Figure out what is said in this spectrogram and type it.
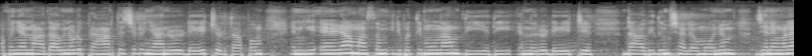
അപ്പോൾ ഞാൻ മാതാവിനോട് പ്രാർത്ഥിച്ചിട്ട് ഞാനൊരു ഡേറ്റ് എടുത്തു. അപ്പം എനിക്ക് ഏഴാം മാസം ഇരുപത്തിമൂന്നാം തീയതി എന്നൊരു ഡേറ്റ് ദാവിദും ശലോമോനും ജനങ്ങളെ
